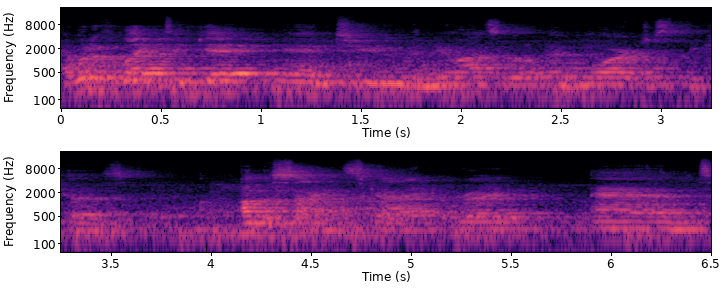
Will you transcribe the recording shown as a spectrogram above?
I would have liked to get into the nuance a little bit more just because I'm a science guy, right? And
